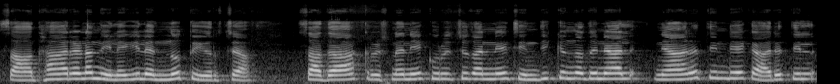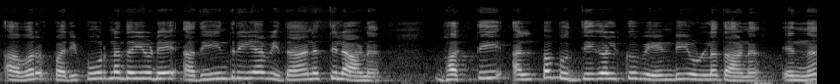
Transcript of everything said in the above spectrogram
സാധാരണ നിലയിലെന്നു തീർച്ച. സദാ കൃഷ്ണനെക്കുറിച്ചു തന്നെ ചിന്തിക്കുന്നതിനാൽ ജ്ഞാനത്തിന്റെ കാര്യത്തിൽ അവർ പരിപൂർണതയുടെ അതീന്ദ്രിയ വിധാനത്തിലാണ്. ഭക്തി അല്പബുദ്ധികൾക്കു വേണ്ടിയുള്ളതാണ് എന്ന്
